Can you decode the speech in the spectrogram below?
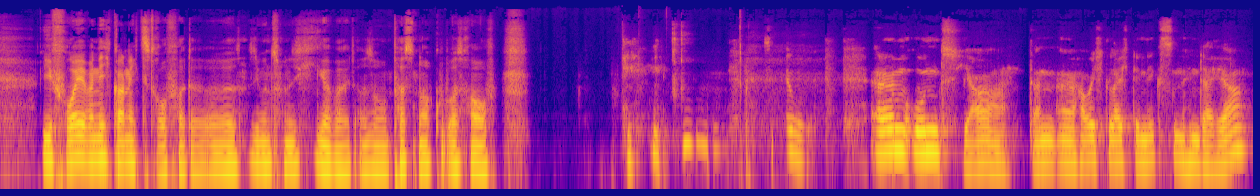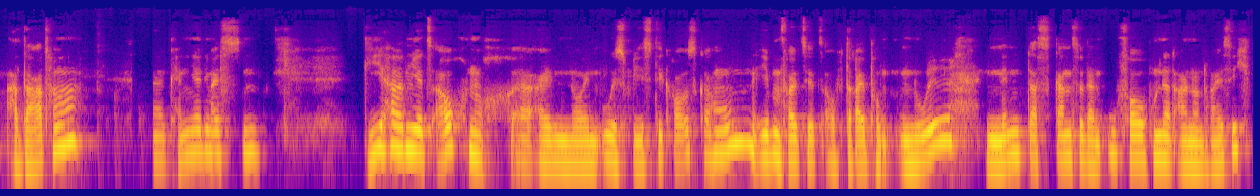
wie vorher, wenn ich gar nichts drauf hatte. Äh, 27 Gigabyte, also passt noch gut was drauf. Sehr gut. Ähm, und ja, dann äh, habe ich gleich den nächsten hinterher. Adata, äh, kennen ja die meisten. Die haben jetzt auch noch äh, einen neuen USB-Stick rausgehauen, ebenfalls jetzt auf 3.0, nennt das Ganze dann UV 131.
